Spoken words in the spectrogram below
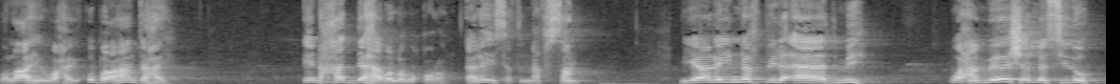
Wallaahi waxay u baahan tahay in khad dahaba lagu qoro. Alaysat nafsan. Miyaanay naf bila aadmi? Waxa meesha la sido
